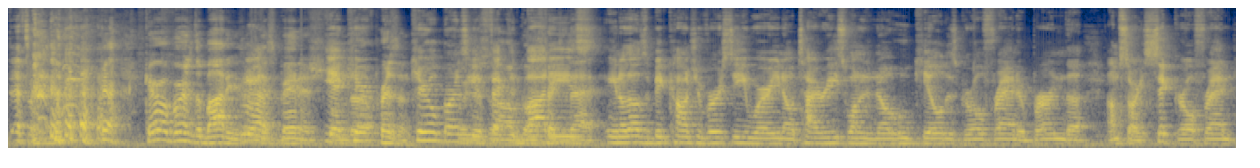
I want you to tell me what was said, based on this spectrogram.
That's Carol burns the bodies and Yeah. gets banished Yeah, from Car- the prison. Carol burns the just, affected um, going straight to bodies. You know, that was a big controversy where, you know, Tyrese wanted to know who killed his girlfriend or burned the, I'm sorry, sick girlfriend.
